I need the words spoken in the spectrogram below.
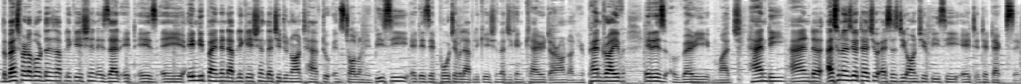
the best part about this application is that it is a independent application that you do not have to install on your PC. It is a portable application that you can carry it around on your pen drive. It is very much handy and uh, as soon as you attach your SSD onto your PC, it detects it.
